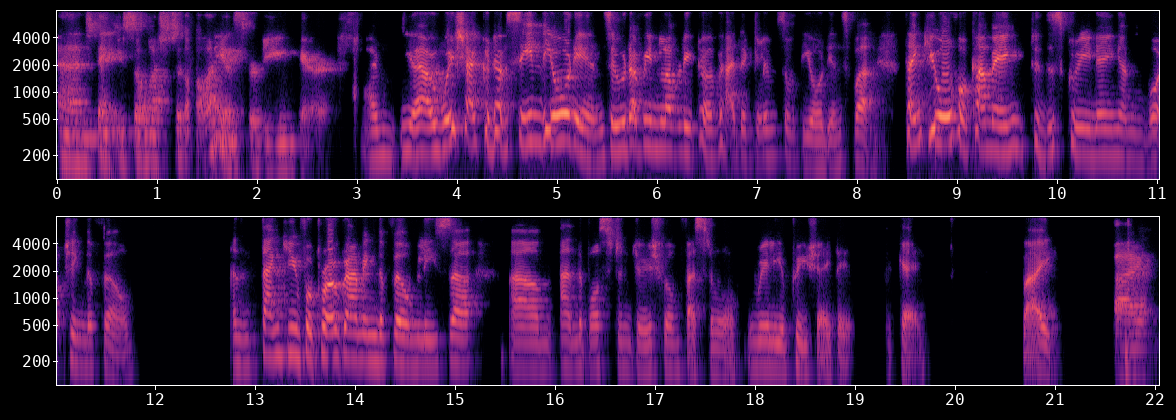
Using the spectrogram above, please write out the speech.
And thank you so much to the audience for being here. I'm, yeah, I wish I could have seen the audience. It would have been lovely to have had a glimpse of the audience, but thank you all for coming to the screening and watching the film. And thank you for programming the film, Lisa, um, and the Boston Jewish Film Festival. Really appreciate it. Okay. Bye. Bye.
